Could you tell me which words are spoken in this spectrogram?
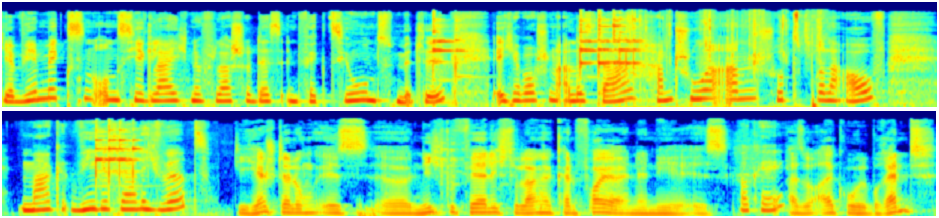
Ja, wir mixen uns hier gleich eine Flasche Desinfektionsmittel. Ich habe auch schon alles da. Handschuhe an, Schutzbrille auf. Marc, wie gefährlich wird's? Die Herstellung ist äh, nicht gefährlich, solange kein Feuer in der Nähe ist. Okay. Also Alkohol brennt.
